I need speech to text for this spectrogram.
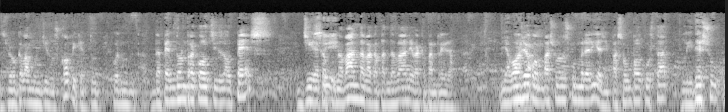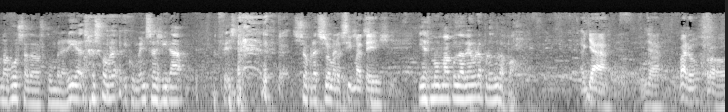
es veu que va amb un giroscopi, que tu, quan, depèn d'on recolzis el pes, gira Sí. cap a una banda, va cap endavant i va cap enrere. Llavors jo quan baixo les escombraries i passa un pel costat, li deixo la bossa de les escombraries a sobre i comença a girar a fer sobre si, Sobre si mateix. Sí. I és molt maco de veure però dura poc. ja, ja bueno, però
